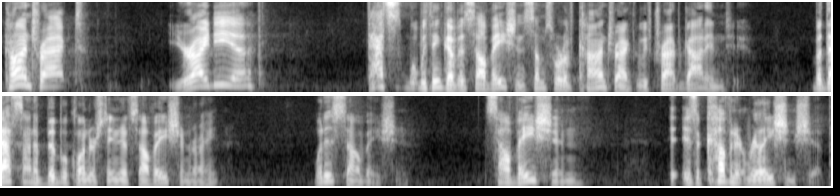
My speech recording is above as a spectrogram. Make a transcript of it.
contract. Your idea. That's what we think of as salvation, some sort of contract that we've trapped God into. But that's not a biblical understanding of salvation, right? What is salvation? Salvation is a covenant relationship.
